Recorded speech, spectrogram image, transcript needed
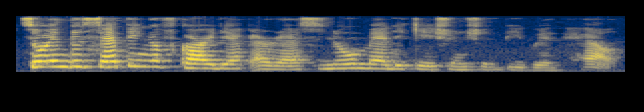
So in the setting of cardiac arrest, no medication should be withheld.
